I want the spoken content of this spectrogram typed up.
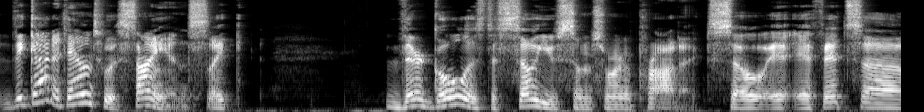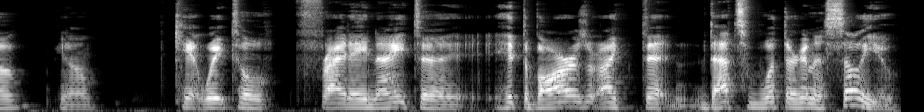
they got it down to a science. Like their goal is to sell you some sort of product. So if it's uh you know can't wait till Friday night to hit the bars or like that, that's what they're gonna sell you.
